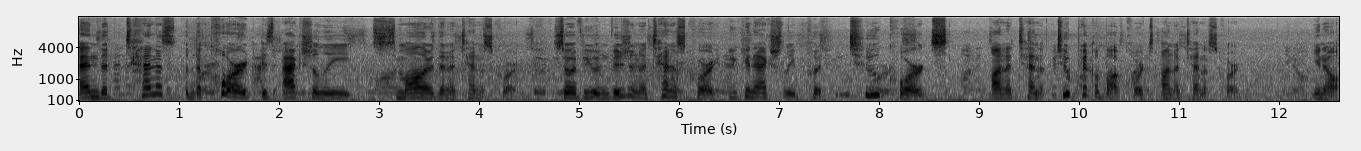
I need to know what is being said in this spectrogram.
And the tennis, the court is actually smaller than a tennis court. So if you envision a tennis court, you can actually put two courts on a tennis, two pickleball courts on a tennis court. You know,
